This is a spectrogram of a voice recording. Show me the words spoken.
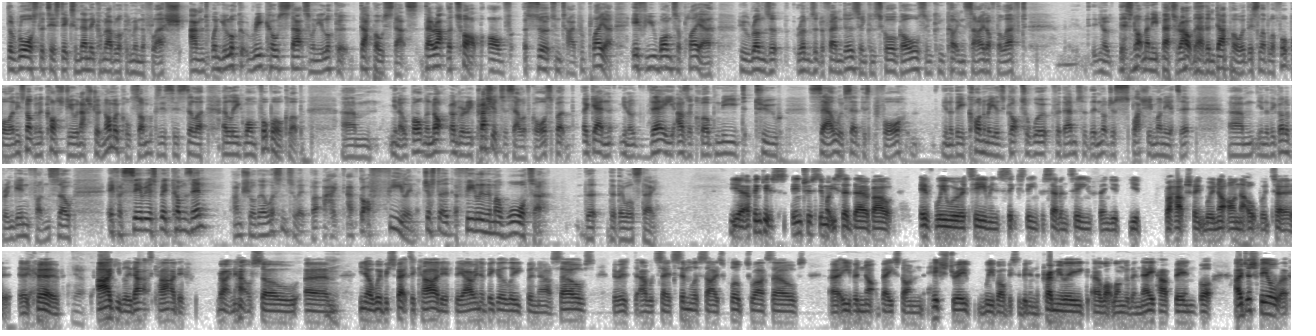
the raw statistics and then they come and have a look at them in the flesh. And when you look at Rico's stats, when you look at Dapo's stats, they're at the top of a certain type of player. If you want a player who runs at runs at defenders and can score goals and can cut inside off the left, you know, there's not many better out there than Dapo at this level of football, and he's not going to cost you an astronomical sum because this is still a, a League One football club. Um, you know, Bolton are not under any pressure to sell, of course, but again, you know, they as a club need to sell. We've said this before. You know, the economy has got to work for them, so they're not just splashing money at it. Um, you know, they've got to bring in funds. So, if a serious bid comes in, I'm sure they'll listen to it. But I, I've got a feeling, just a, a feeling in my water, that that they will stay. Yeah, I think it's interesting what you said there about if we were a team in 16th or 17th, and you'd, you'd perhaps think we're not on that upward uh, Yeah. curve. Yeah. Arguably, that's Cardiff right now. So, um, you know, with respect to Cardiff, they are in a bigger league than ourselves. There is, I would say, a similar sized club to ourselves. Uh, even not based on history. We've obviously been in the Premier League a lot longer than they have been, but I just feel uh,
